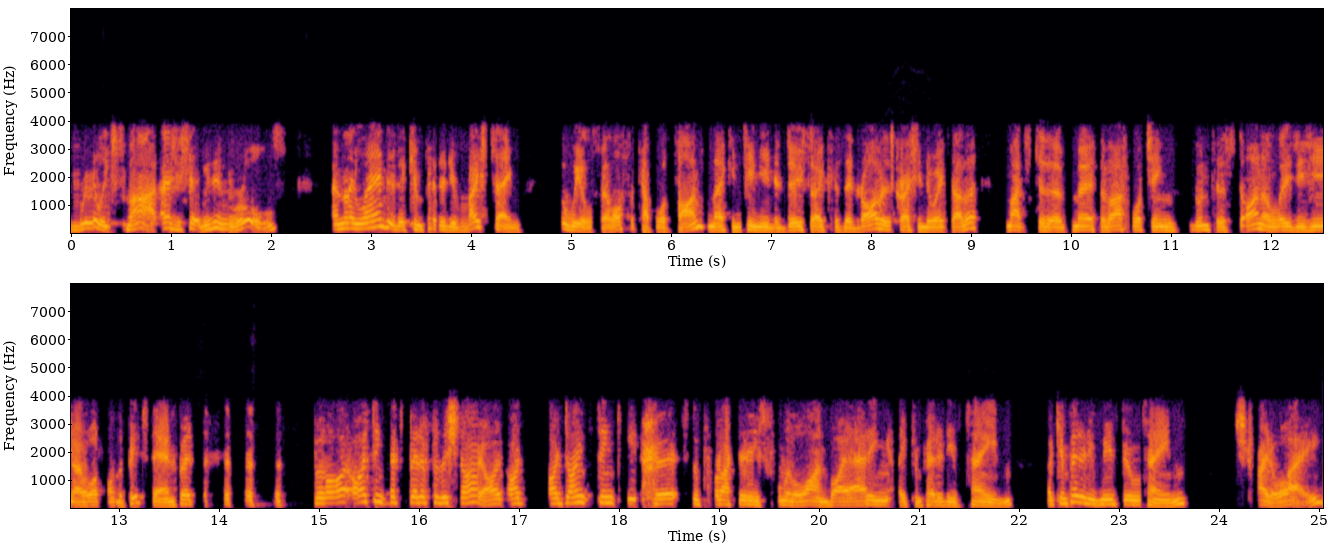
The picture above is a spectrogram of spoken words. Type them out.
really smart, as you said, within the rules, and they landed a competitive race team the wheels fell off a couple of times, and they continue to do so because their drivers crash into each other, much to the mirth of us watching Gunther Steiner lose his you know what on the pit stand. But but I, I, think that's better for the show. I, I I don't think it hurts the product that is Formula One by adding a competitive team, a competitive midfield team straight away.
